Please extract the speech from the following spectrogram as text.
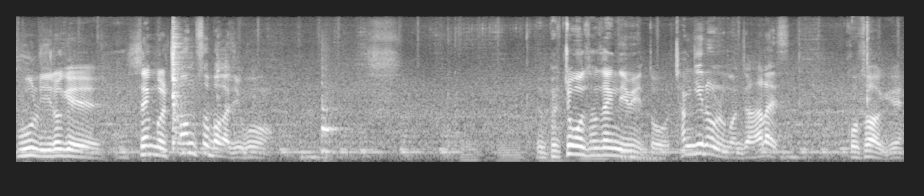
불 이렇게 센 걸 처음 써봐가지고. 백종원 선생님이 또 참기름을 먼저 하라 했어. 고소하게.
